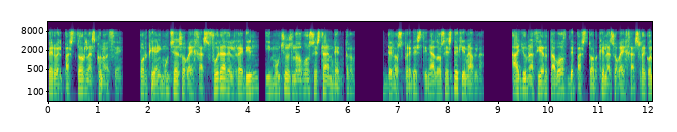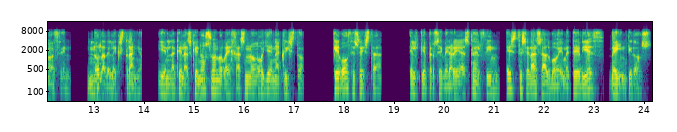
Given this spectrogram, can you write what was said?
pero el pastor las conoce. Porque hay muchas ovejas fuera del redil, y muchos lobos están dentro. De los predestinados es de quien habla. Hay una cierta voz de pastor que las ovejas reconocen. No la del extraño. Y en la que las que no son ovejas no oyen a Cristo. ¿Qué voz es esta? El que perseveraré hasta el fin, este será salvo. MT 10, 22.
